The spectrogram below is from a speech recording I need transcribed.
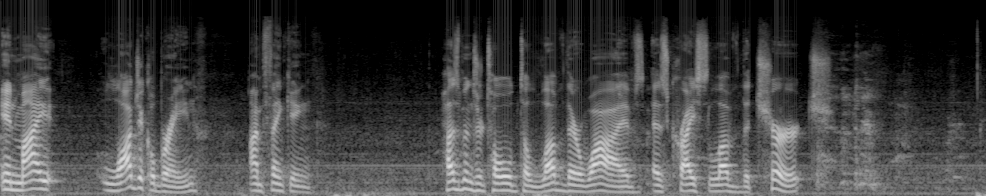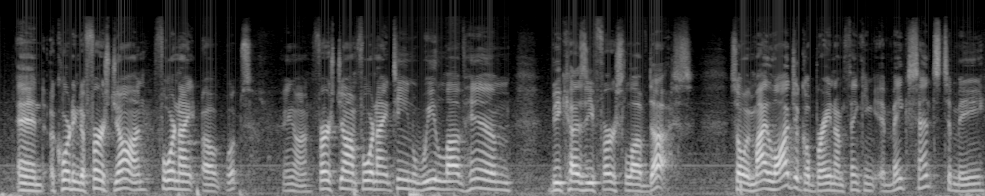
in my logical brain, I'm thinking husbands are told to love their wives as Christ loved the church. And according to 1 John 4 9, oh, whoops, hang on. 1 John 4 19, we love him because he first loved us. So in my logical brain, I'm thinking it makes sense to me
